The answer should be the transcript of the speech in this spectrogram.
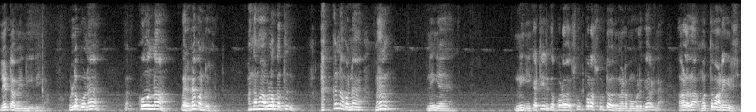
லேட்டாமே இன்னைக்கு உள்ளே போனேன். கோவம் தான் வேறு என்ன பண்ணுறது அந்த அம்மா அவ்வளோ கற்றுது டக்குன்னு பண்ணேன். மேம் நீங்கள் இன்னைக்கு கட்டியிருக்க புடவை சூப்பராக சூட் ஆகுது மேடம் உங்களுக்கு அப்படின்னா அவ்வளோதான் மொத்தமாக அடங்கிடுச்சு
